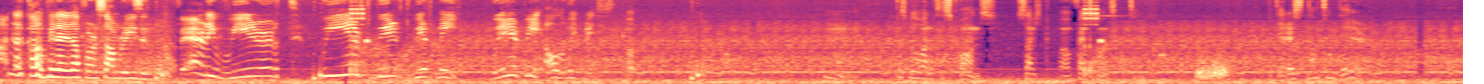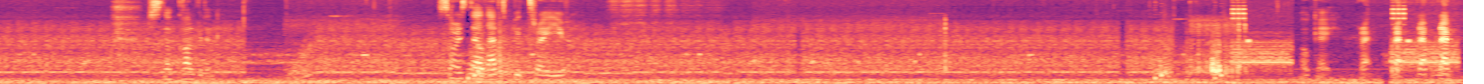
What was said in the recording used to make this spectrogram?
I'm not confident enough for some reason. Very weird, weird, weird, weird me. Weird me, all weird me. Oh. Hmm. Possibly one of the spawns. Some sp uh, fence spawns. But there is nothing there. Just not confident. Sorry, Stealth, I have to betray you. Okay, crap, crap, crap, crap.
